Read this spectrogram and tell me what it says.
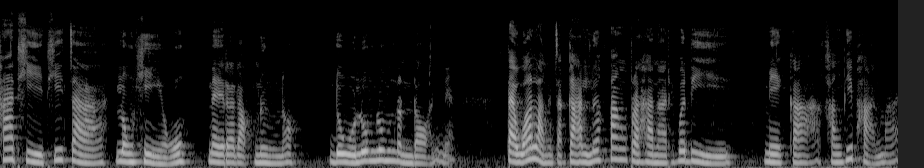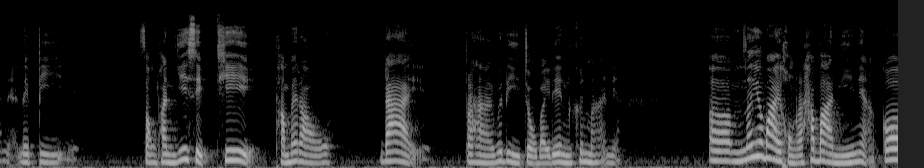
ท่าทีที่จะลงเหวในระดับหนึ่งเนาะดูลุ่มลุ่มดอนดอนเนี่ย แต่ว่าหลังจากการเลือกตั้งประธานาธิบดีเมกาครั้งที่ผ่านมาเนี่ยในปี 2020 ที่ทำให้เราได้ประธานาธิบดีโจไบเดนขึ้นมาเนี่ยนโยบายของรัฐบาลนี้เนี่ยก็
